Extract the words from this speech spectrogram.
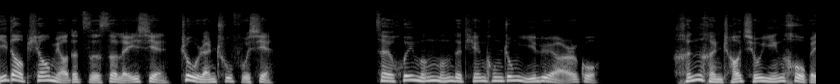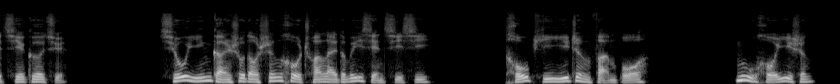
一道飘渺的紫色雷线骤然出浮现。在灰蒙蒙的天空中一掠而过，狠狠朝裘银后背切割去。裘银感受到身后传来的危险气息，头皮一阵反驳，怒吼一声，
